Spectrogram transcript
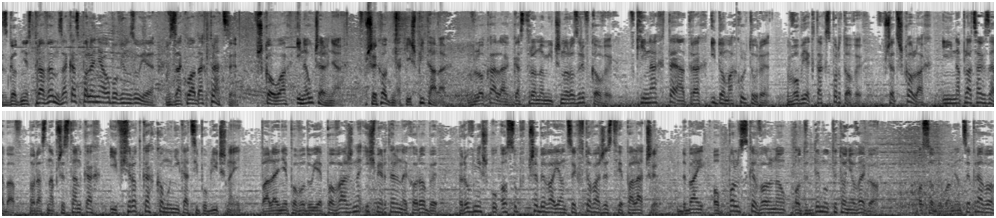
Zgodnie z prawem zakaz palenia obowiązuje w zakładach pracy, w szkołach i na uczelniach, w przychodniach i szpitalach, w lokalach gastronomiczno-rozrywkowych, w kinach, teatrach i domach kultury, w obiektach sportowych, w przedszkolach i na placach zabaw oraz na przystankach i w środkach komunikacji publicznej. Palenie powoduje poważne i śmiertelne choroby również u osób przebywających w towarzystwie palaczy. Dbaj o Polskę wolną od dymu tytoniowego. Osoby łamiące prawo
